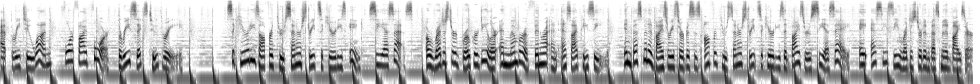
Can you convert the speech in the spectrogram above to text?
at 321 454 3623. Securities offered through Center Street Securities Inc., CSS, a registered broker dealer and member of FINRA and SIPC. Investment advisory services offered through Center Street Securities Advisors CSA, a SEC registered investment advisor.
